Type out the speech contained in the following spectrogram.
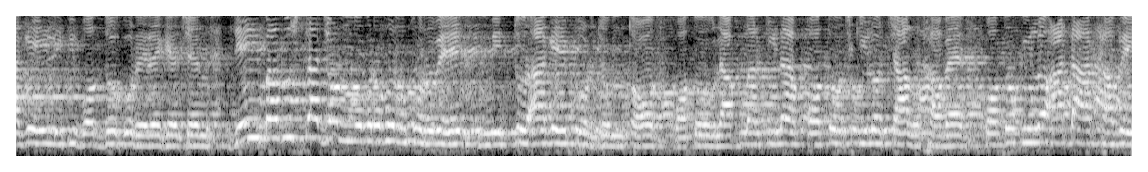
আগেই লিপিবদ্ধ করে রেখেছেন। যেই মানুষটা জন্মগ্রহণ করবে মৃত্যুর আগে পর্যন্ত কতগুলো আপনার কিনা, কত কিলো চাল খাবে, কত কিলো আটা খাবে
